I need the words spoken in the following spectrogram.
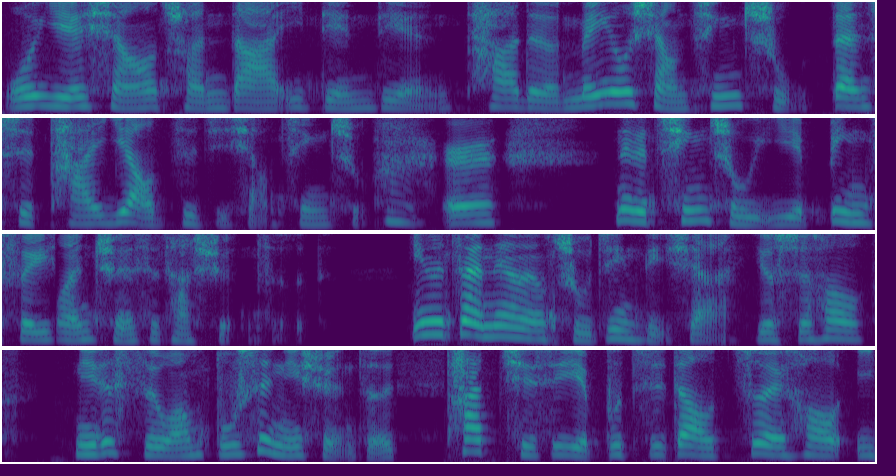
我也想要传达一点点他的没有想清楚，但是他要自己想清楚，嗯，而。那个清楚也并非完全是他选择的，因为在那样的处境底下，有时候你的死亡不是你选择，他其实也不知道最后一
